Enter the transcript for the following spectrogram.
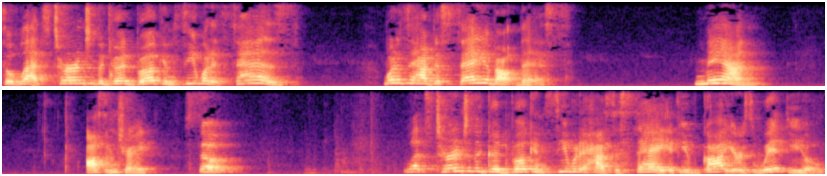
So let's turn to the good book and see what it says. What does it have to say about this? Man, awesome Trey. So let's turn to the good book and see what it has to say. If you've got yours with you,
